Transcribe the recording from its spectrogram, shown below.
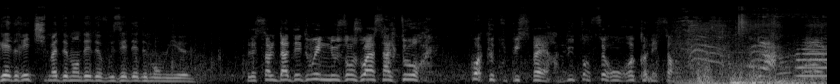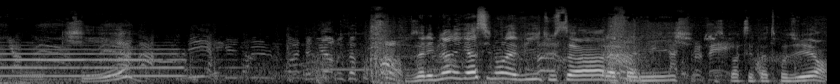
Gedrich m'a demandé de vous aider de mon mieux. Les soldats d'Edwin nous ont joué un sale tour. Quoi que tu puisses faire, nous t'en serons reconnaissants. Vous allez bien les gars, sinon la vie, tout ça, la famille. J'espère que c'est pas trop dur.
